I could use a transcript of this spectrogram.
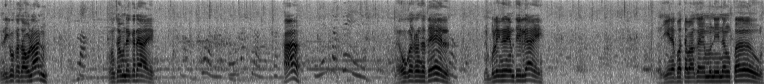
Naligo ka sa ulan? Kung saan mo na ka dahil? Ha? Nahugas lang sa tel. Nabuling na yung tel ay. Sige na po, tawagan mo ninang Pau.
